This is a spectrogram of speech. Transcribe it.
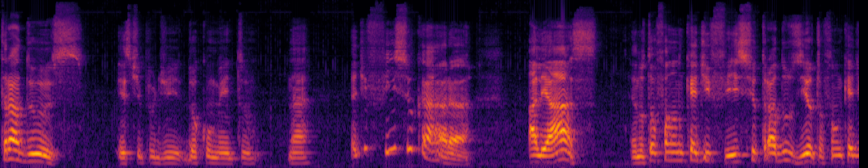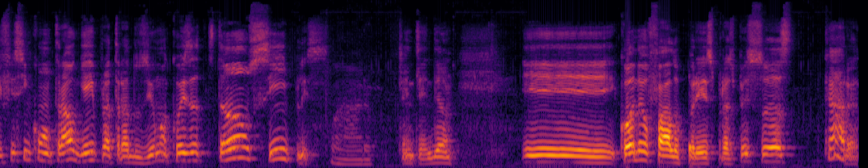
traduz esse tipo de documento, né? É difícil, cara. Aliás, eu não estou falando que é difícil traduzir, eu estou falando que é difícil encontrar alguém para traduzir uma coisa tão simples. Claro. Você entendeu? E quando eu falo preço para as pessoas, cara,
